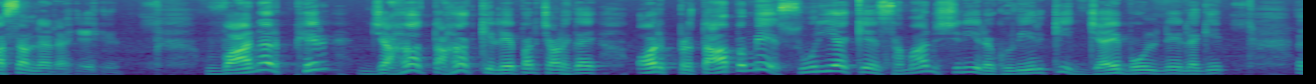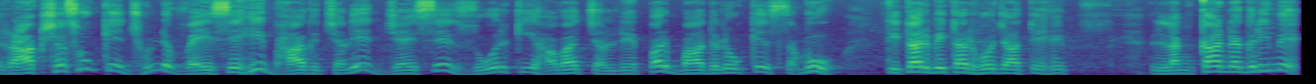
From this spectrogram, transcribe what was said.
मसल रहे हैं। वानर फिर जहाँ तहां किले पर चढ़ गए और प्रताप में सूर्य के समान श्री रघुवीर की जय बोलने लगे। राक्षसों के झुंड वैसे ही भाग चले जैसे ज़ोर की हवा चलने पर बादलों के समूह तितर बितर हो जाते हैं। लंका नगरी में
